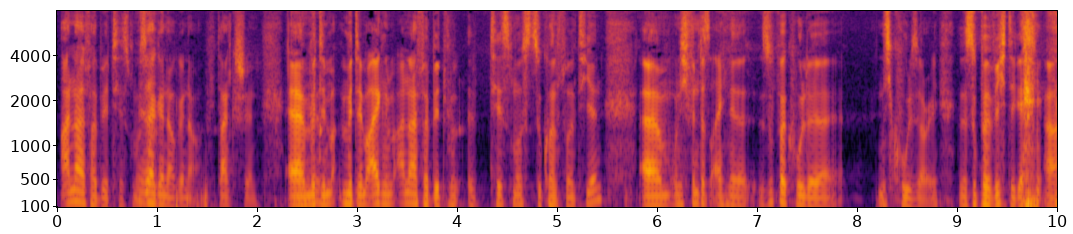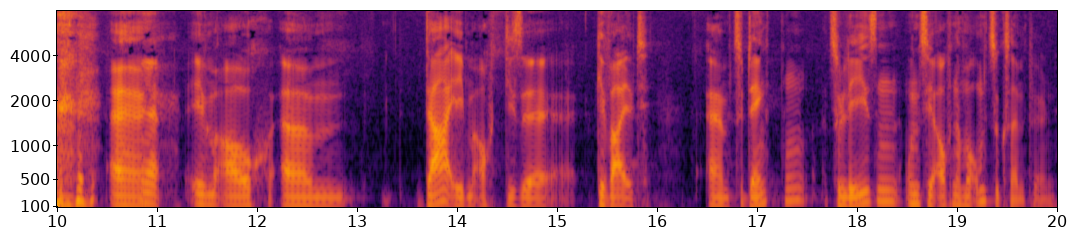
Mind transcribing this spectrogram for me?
Analphabetismus, Ja. ja, genau, genau. Dankeschön. Äh, mit, dem, mit dem eigenen Analphabetismus zu konfrontieren. Ähm, und ich finde das eigentlich eine super coole, nicht cool, sorry, eine super wichtige Art. äh, Ja. Eben auch ähm, da eben auch diese Gewalt ähm, zu denken, zu lesen und sie auch nochmal umzukrempeln.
